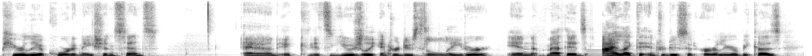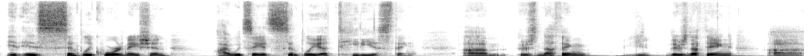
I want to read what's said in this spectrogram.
purely a coordination sense. and it, it's usually introduced later in methods. I like to introduce it earlier because it is simply coordination. I would say it's simply a tedious thing. Um, there's nothing, you, there's nothing uh,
